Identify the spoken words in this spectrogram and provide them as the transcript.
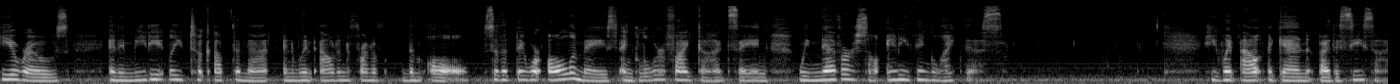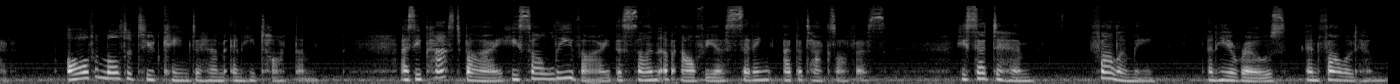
He arose and immediately took up the mat and went out in front of them all, so that they were all amazed and glorified God, saying, We never saw anything like this. He went out again by the seaside all the multitude came to him, and he taught them. As he passed by, he saw Levi, the son of Alphaeus, sitting at the tax office. He said to him, Follow me. And he arose and followed him.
